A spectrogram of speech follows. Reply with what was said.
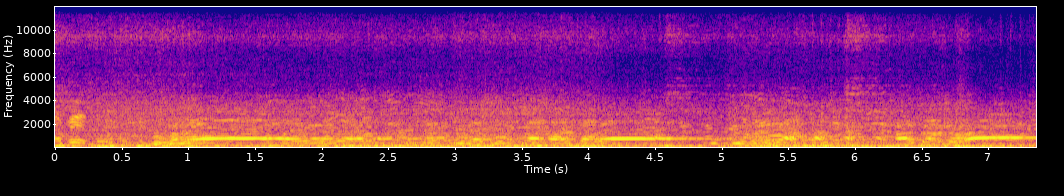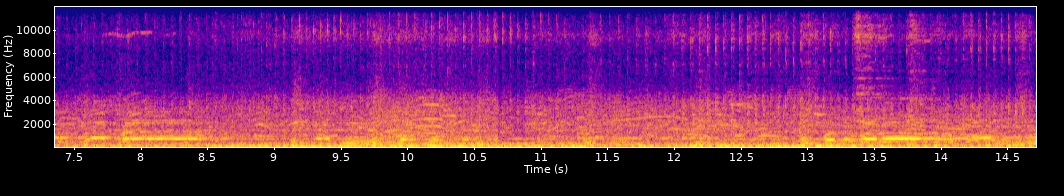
Tapi Setelah dilanjutkan acara atau doa bersama nanti kepada para bapak ibu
